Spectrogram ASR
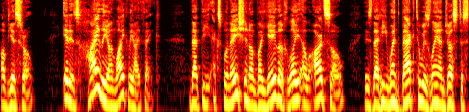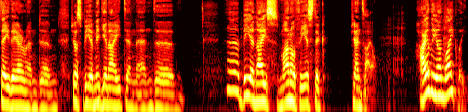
of Yisro, it is highly unlikely, I think, that the explanation of Vayelech Loy El Arzo is that he went back to his land just to stay there and, and just be a Midianite and, and uh, uh, be a nice monotheistic Gentile. Highly unlikely.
